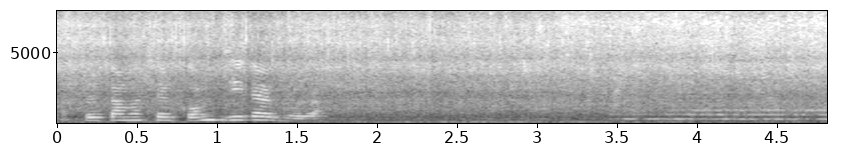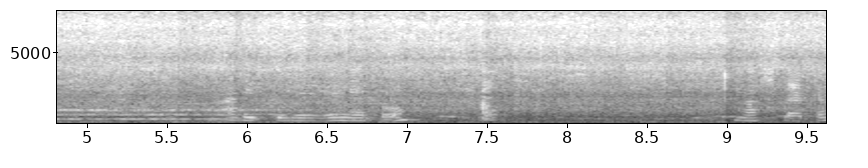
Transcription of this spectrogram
হাফ চা চামচের কম জিরার গুঁড়া। আর একটু ভেজে নেব মশলাটা।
